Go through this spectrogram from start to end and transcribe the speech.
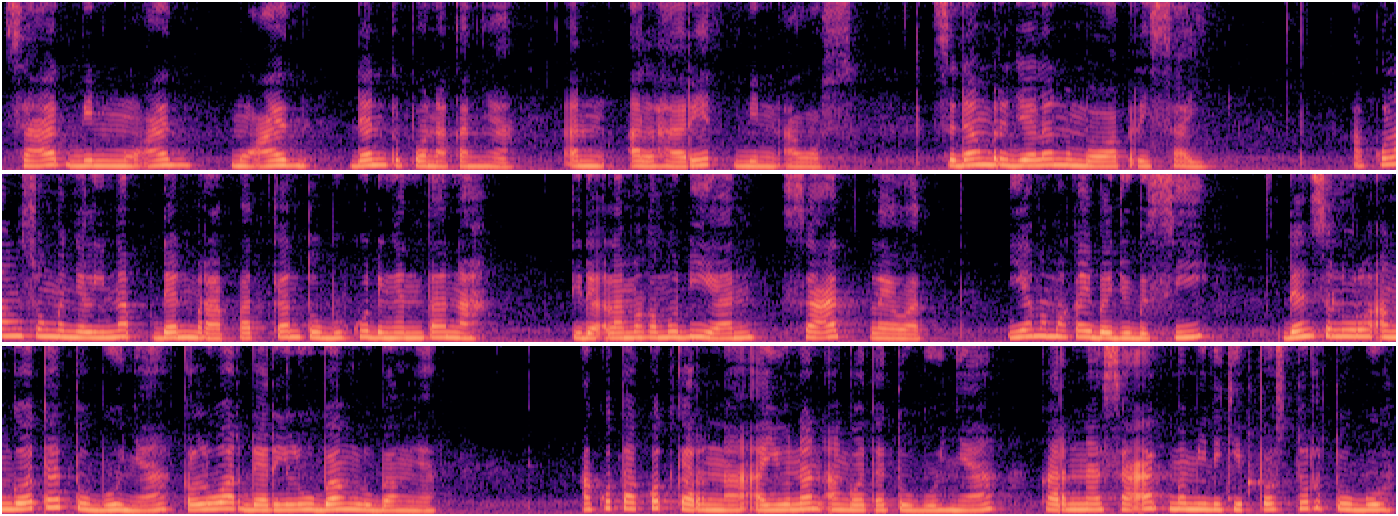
Sa'ad bin Mu'ad, Mu'ad dan keponakannya, Al-Harith bin Aus sedang berjalan membawa perisai. Aku langsung menyelinap dan merapatkan tubuhku dengan tanah. Tidak lama kemudian, saat lewat, ia memakai baju besi dan seluruh anggota tubuhnya keluar dari lubang-lubangnya. Aku takut karena ayunan anggota tubuhnya, karena saat memiliki postur tubuh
